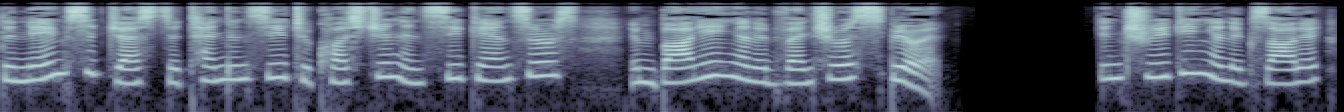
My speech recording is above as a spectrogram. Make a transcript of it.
The name suggests a tendency to question and seek answers, embodying an adventurous spirit. Intriguing and exotic,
